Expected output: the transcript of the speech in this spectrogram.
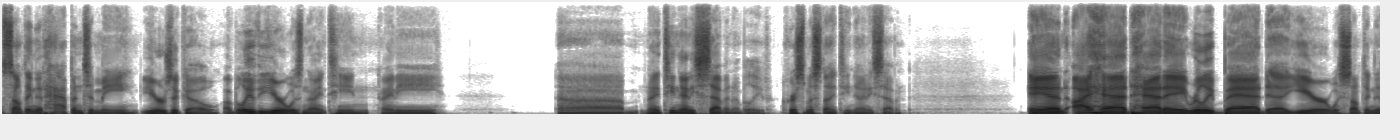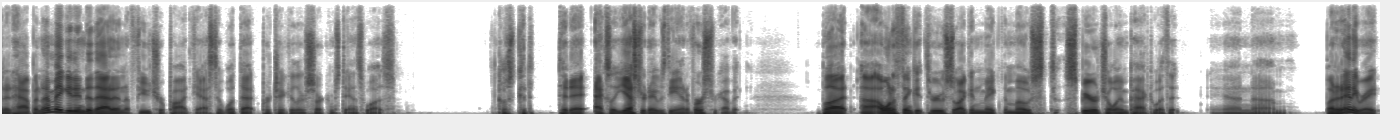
something that happened to me years ago. I believe the year was 1990, 1997, um, I believe, Christmas 1997. And I had had a really bad uh, year with something that had happened. I may get into that in a future podcast of what that particular circumstance was. Because today, actually, yesterday was the anniversary of it. But uh, I want to think it through so I can make the most spiritual impact with it. And um, but at any rate,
